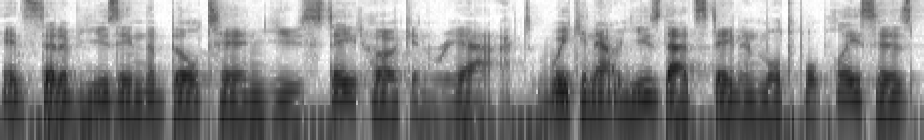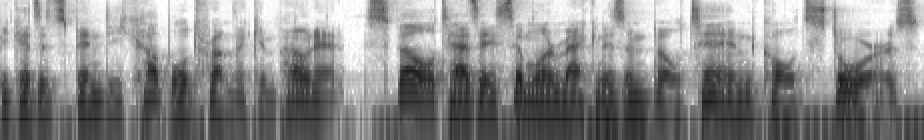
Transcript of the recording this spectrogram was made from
instead of using the built-in useState hook in React. We can now use that state in multiple places because it's been decoupled from the component. Svelte has a similar mechanism built in called stores,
